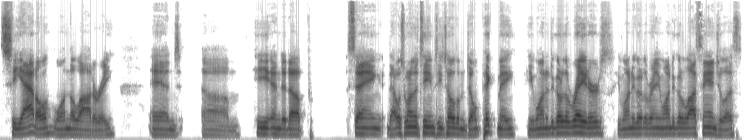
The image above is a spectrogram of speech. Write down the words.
Seattle won the lottery, and um, he ended up saying that was one of the teams he told them don't pick me. He wanted to go to the Raiders. He wanted to go to the Raiders. He wanted to go to Los Angeles.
